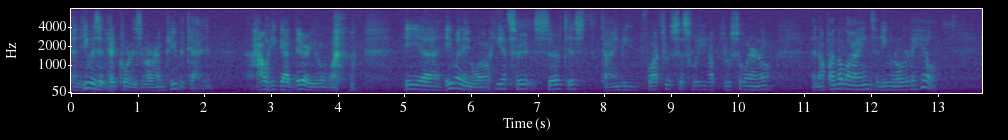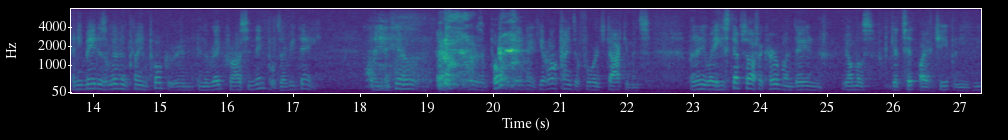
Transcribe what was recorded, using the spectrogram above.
and he was at headquarters of our MP battalion. How he got there, you know, he uh, he went AWOL. He had ser- served his time. He fought through Sicily, up through Salerno, and up on the lines, and he went over the hill, and he made his living playing poker in, in the Red Cross in Naples every day. And, uh, you know, there was a game there, he had all kinds of forged documents. But anyway, he steps off a curb one day and he almost gets hit by a Jeep and he, he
